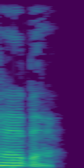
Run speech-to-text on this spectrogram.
تابع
